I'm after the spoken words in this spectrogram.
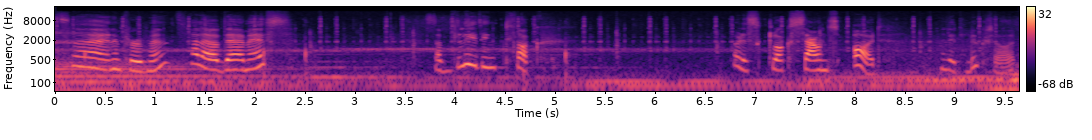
it's uh, an improvement. Hello there, miss. A bleeding clock. Oh, this clock sounds odd. And it looks odd.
